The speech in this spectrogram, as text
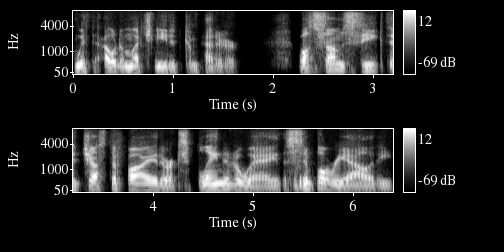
without a much needed competitor. While some seek to justify it or explain it away, the simple reality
